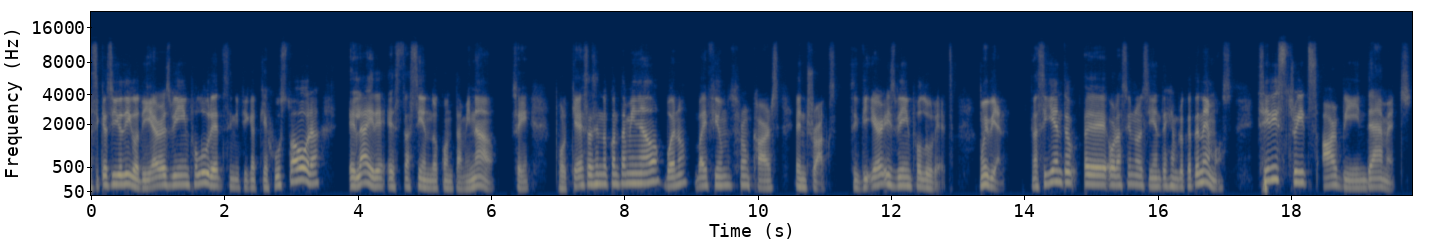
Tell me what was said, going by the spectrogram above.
Así que si yo digo the air is being polluted, significa que justo ahora el aire está siendo contaminado, ¿sí? ¿Por qué está siendo contaminado? Bueno, by fumes from cars and trucks. Sí, the air is being polluted. Muy bien. La siguiente eh, oración o el siguiente ejemplo que tenemos. City streets are being damaged.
